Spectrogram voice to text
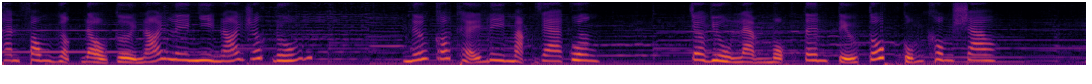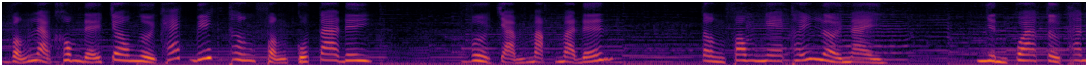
Thanh Phong gật đầu cười nói, Ly Nhi nói rất đúng. Nếu có thể đi mặc gia quân, Cho dù làm một tên tiểu tốt cũng không sao. Vẫn là không để cho người khác biết thân phận của ta đi. Vừa chạm mặt mà đến Tần Phong nghe thấy lời này. Nhìn qua từ Thanh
